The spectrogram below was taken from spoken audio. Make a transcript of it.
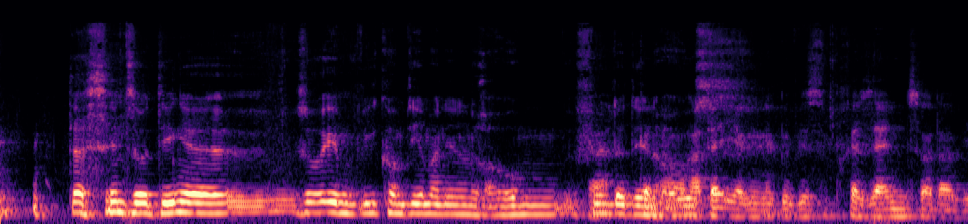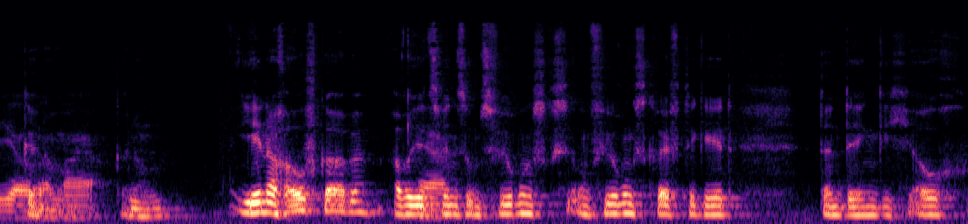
das sind so Dinge, so eben, wie kommt jemand in den Raum, füllt ja, er den genau, aus? Hat er irgendeine gewisse Präsenz oder wie auch genau, immer? Genau. Mhm. Je nach Aufgabe, aber jetzt, ja. wenn es ums Führungs um Führungskräfte geht, dann denke ich auch,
